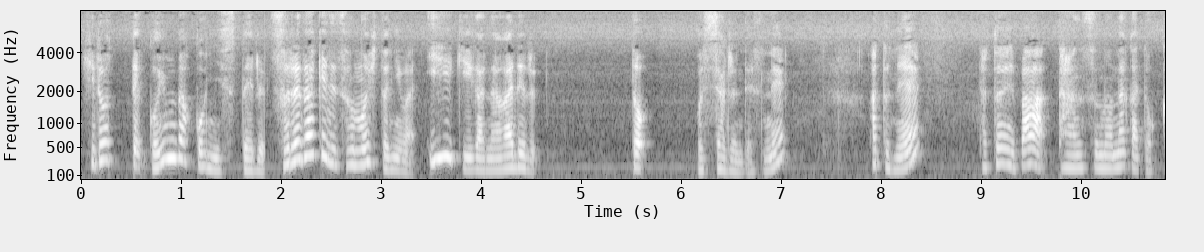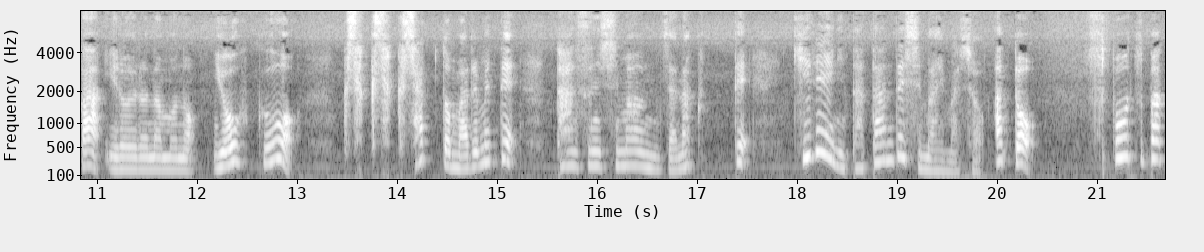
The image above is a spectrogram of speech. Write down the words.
拾ってゴミ箱に捨てるそれだけでその人にはいい気が流れるとおっしゃるんですね。あとね例えばタンスの中とかいろいろなもの洋服をくしゃくしゃくしゃっと丸めてタンスにしまうんじゃなくてきれいに畳んでしまいましょうあとスポーツバッ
